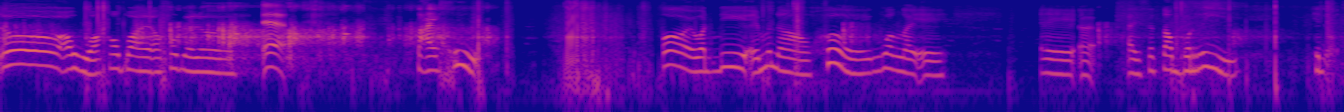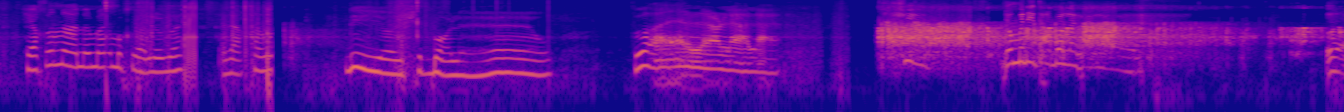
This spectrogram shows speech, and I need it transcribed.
เออเอาหัวเข้าไป เอาเข้าไปเลยเอะตายคู่ เอ้ยวันดีไอ้มะนาว เฮ้ยว่าไงเอเอออไอสตรอเบอรี่เห็นเห็นข้างหน้านั้นไหมมะเขือเลยไหมอันนั้นข้างดีเลยฉันบอกแล้วว้าวแล้วแล้วแล้ว ยังไม่ได้ทำอะไรเลยเออ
